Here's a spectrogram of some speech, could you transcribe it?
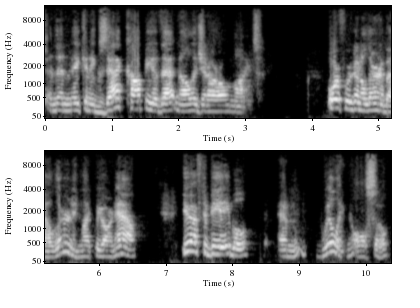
and then make an exact copy of that knowledge in our own minds. Or if we're going to learn about learning like we are now, you have to be able and willing also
